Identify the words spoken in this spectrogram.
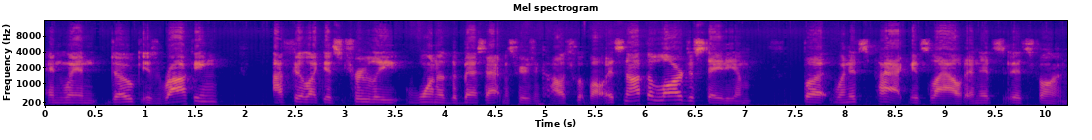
and when Doak is rocking, I feel like it's truly one of the best atmospheres in college football. It's not the largest stadium, but when it's packed, it's loud and it's, it's fun.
